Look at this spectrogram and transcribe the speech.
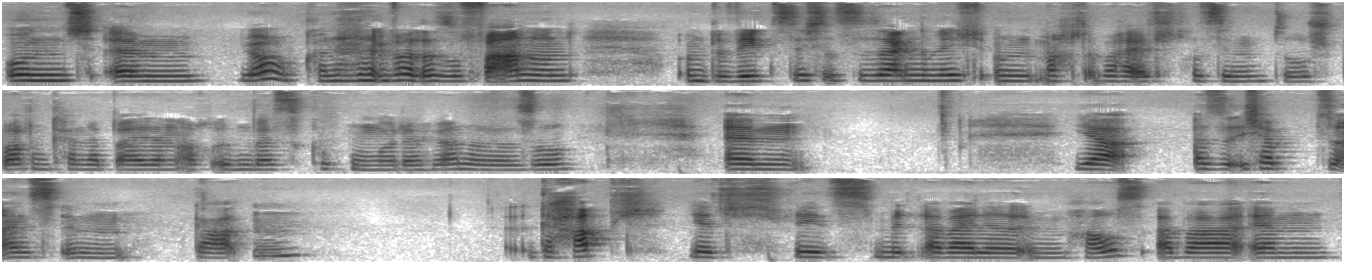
Und ähm, ja, kann dann einfach da so fahren und, und bewegt sich sozusagen nicht und macht aber halt trotzdem so Sport und kann dabei dann auch irgendwas gucken oder hören oder so. Ähm, ja, also ich habe so eins im Garten gehabt. Jetzt steht es mittlerweile im Haus, aber ähm,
